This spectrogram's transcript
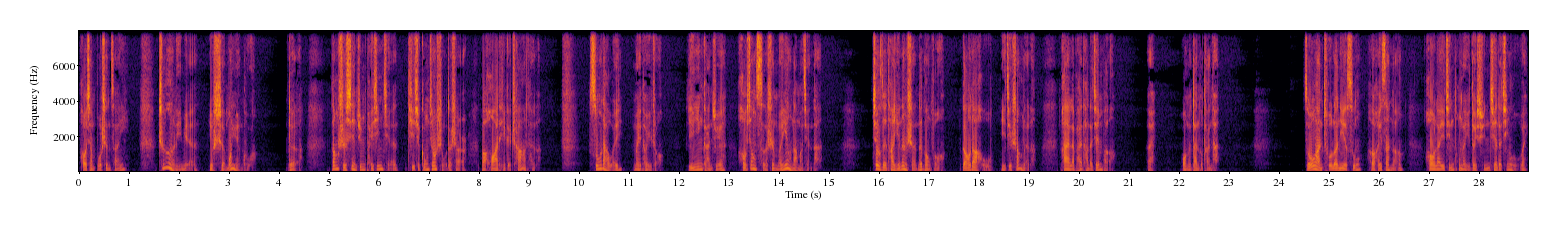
好像不甚在意。这里面有什么缘故？对了，当时县君裴新简提起公交署的事儿，把话题给岔开了。苏大为眉头一皱，隐隐感觉好像此事没有那么简单。就在他一愣神的功夫，高大虎已经上来了，拍了拍他的肩膀：“哎，我们单独谈谈。昨晚除了聂苏和黑三郎，后来已经动了一队巡街的金武卫，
